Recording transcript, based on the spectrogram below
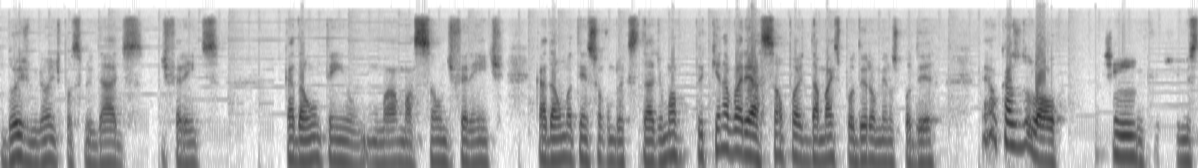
2 milhões de possibilidades diferentes. Cada um tem uma, uma, ação diferente, cada uma tem sua complexidade. Uma pequena variação pode dar mais poder ou menos poder. É o caso do LoL. Sim. Os times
